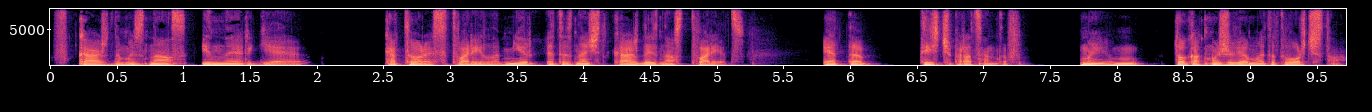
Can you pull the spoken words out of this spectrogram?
В каждом из нас энергия, которая сотворила мир, это значит, каждый из нас творец. Это тысяча процентов. Мы, то, как мы живем, это творчество.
